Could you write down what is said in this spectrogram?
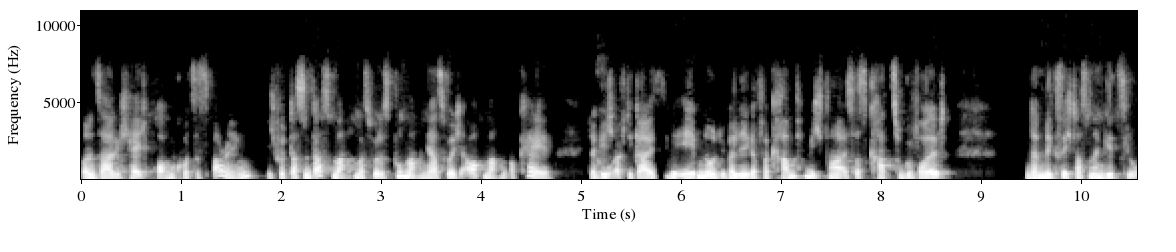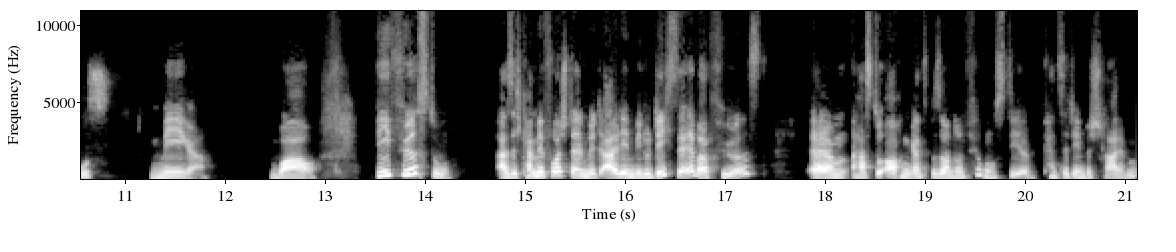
Und dann sage ich, hey, ich brauche ein kurzes Sparring. Ich würde das und das machen. Was würdest du machen? Ja, das würde ich auch machen. Okay dann gehe ich auf die geistige Ebene und überlege, verkrampfe mich da, ist das gerade zu gewollt? Und dann mixe ich das und dann geht's los. Mega. Wow. Wie führst du? Also ich kann mir vorstellen, mit all dem, wie du dich selber führst, ähm, hast du auch einen ganz besonderen Führungsstil. Kannst du den beschreiben?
